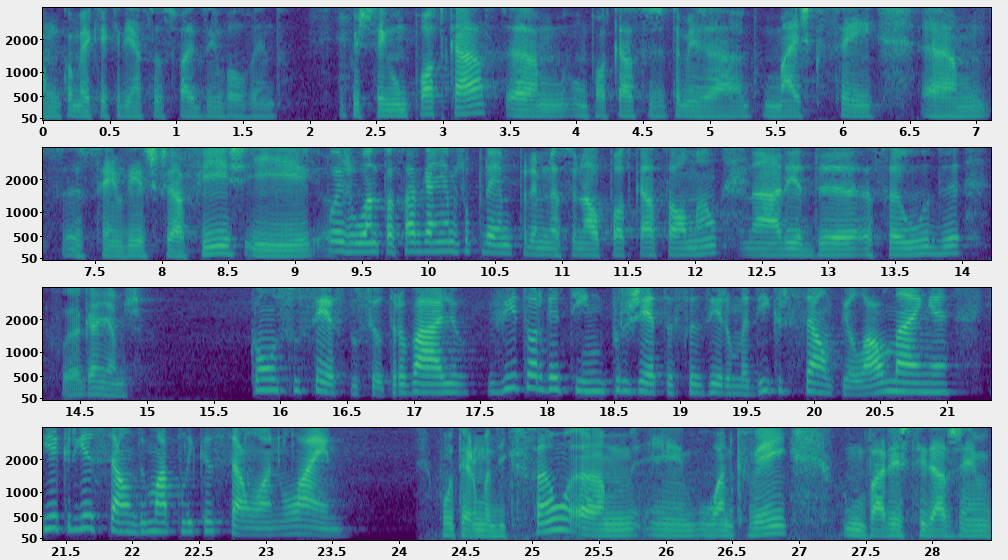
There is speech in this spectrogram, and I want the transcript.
um, como é que a criança se vai desenvolvendo. Depois tem um podcast, um, um podcast também já mais que 100, um, 100 vezes que já fiz e depois o ano passado ganhamos o prémio, Prémio Nacional de Podcast Alemão, na área de saúde, ganhamos. Com o sucesso do seu trabalho, Vitor Gatinho projeta fazer uma digressão pela Alemanha e a criação de uma aplicação online. Vou ter uma digressão um, em, o ano que vem, em várias cidades em, uh,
